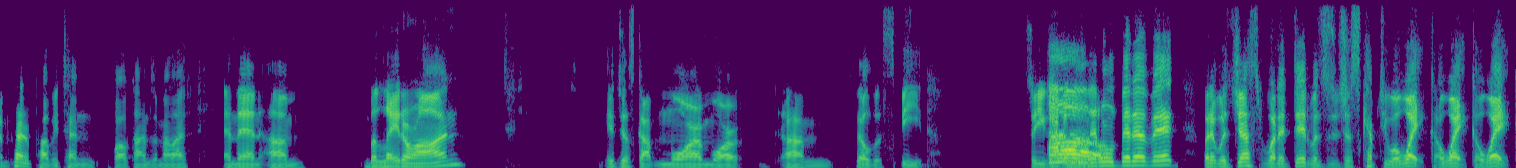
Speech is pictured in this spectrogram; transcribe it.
I've tried it probably 10, 12 times in my life, and then um, but later on, it just got more and more um, filled with speed. So you got Oh. a little bit of it, but it was just what it did was it just kept you awake, awake, awake.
